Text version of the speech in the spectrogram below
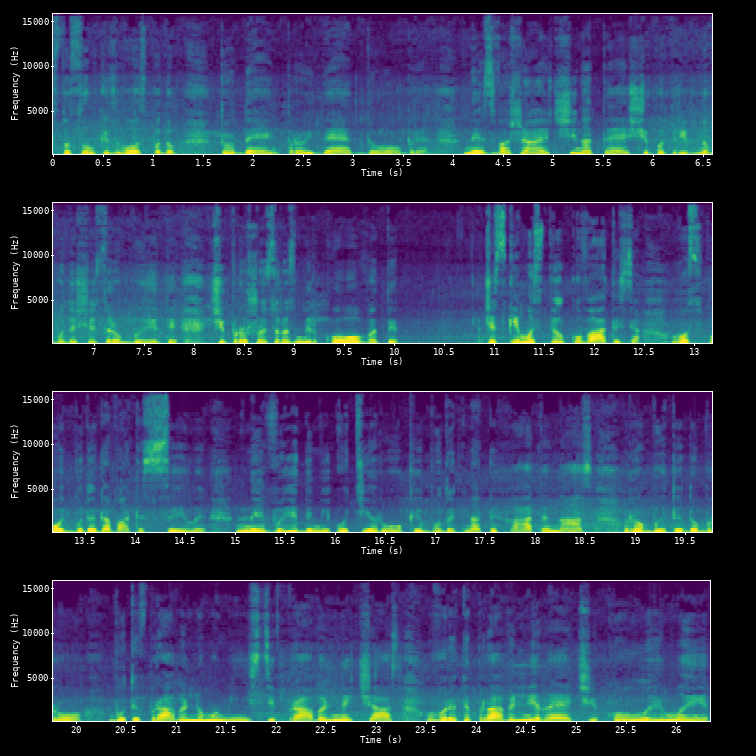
стосунки з Господом, то день пройде добре, незважаючи на те, що потрібно буде щось робити, чи про щось розмірковувати чи з кимось спілкуватися, Господь буде давати сили. Невидимі оті руки будуть натихати нас робити добро, бути в правильному місці, в правильний час, говорити правильні речі, коли ми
